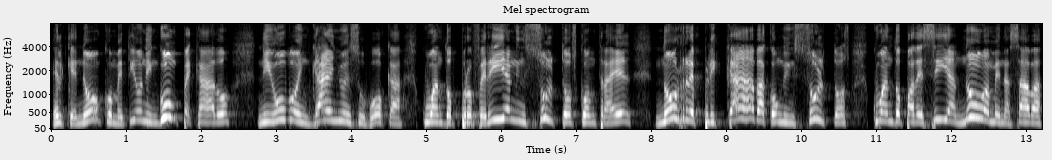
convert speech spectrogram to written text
El que no cometió ningún pecado, ni hubo engaño en su boca, cuando proferían insultos contra él, no replicaba con insultos, cuando padecía, no amenazaba,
